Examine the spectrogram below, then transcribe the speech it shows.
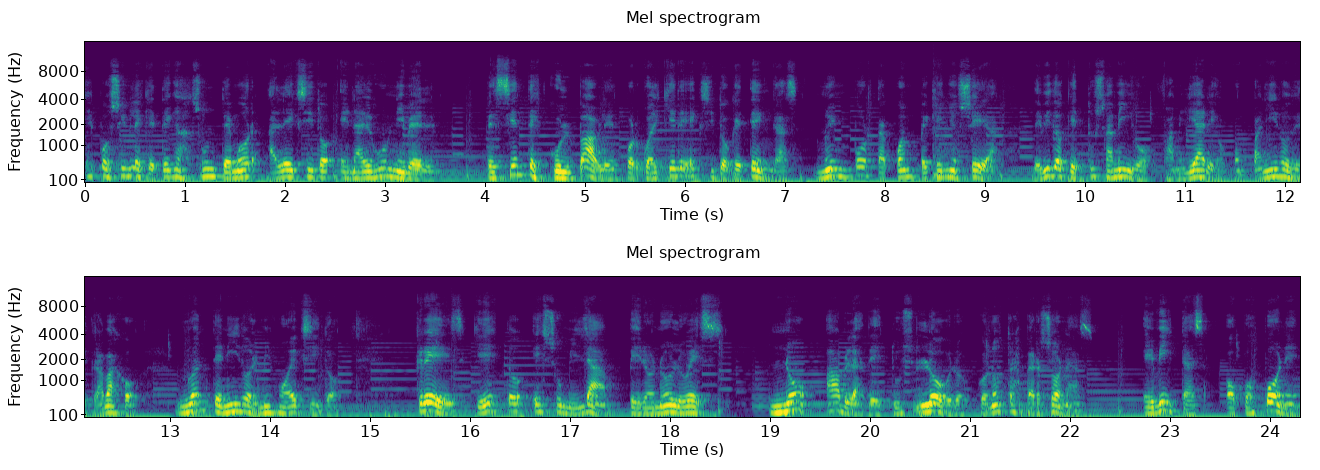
es posible que tengas un temor al éxito en algún nivel. Te sientes culpable por cualquier éxito que tengas, no importa cuán pequeño sea, debido a que tus amigos, familiares o compañeros de trabajo no han tenido el mismo éxito. Crees que esto es humildad, pero no lo es. No hablas de tus logros con otras personas. Evitas o pospones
